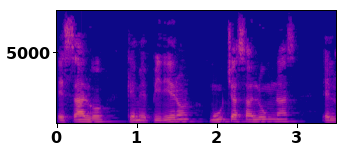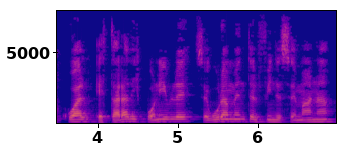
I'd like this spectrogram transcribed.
Es algo que me pidieron muchas alumnas, el cual estará disponible seguramente el fin de semana.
